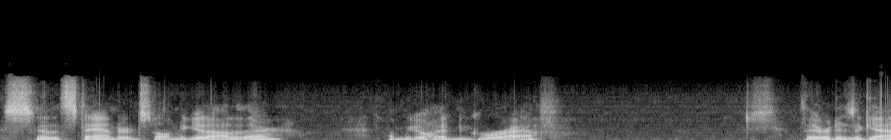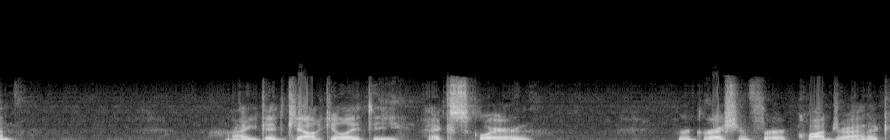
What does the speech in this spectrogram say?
set it standard. So let me get out of there. Let me go ahead and graph. There it is again. I did calculate the x squared regression for quadratic.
